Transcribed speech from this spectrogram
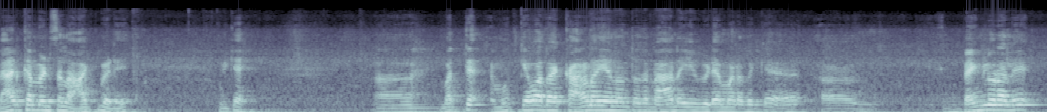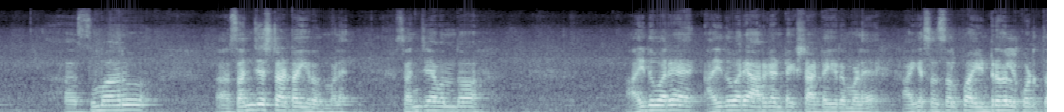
ಬ್ಯಾಡ್ ಕಮೆಂಟ್ಸ್ ಎಲ್ಲ ಹಾಕ್ಬೇಡಿ. ಓಕೆ ಮತ್ತೆ ಮುಖ್ಯವಾದ ಕಾರಣ ಏನು ಅಂತಂದ್ರೆ ನಾನು ಈ ವಿಡಿಯೋ ಮಾಡೋದಕ್ಕೆ ಬೆಂಗಳೂರಲ್ಲಿ ಸುಮಾರು ಸಂಜೆ ಸ್ಟಾರ್ಟ್ ಆಗಿರೋದು ಮಳೆ. ಸಂಜೆ ಒಂದು ಐದೂವರೆ ಐದೂವರೆ, ಆರು ಗಂಟೆಗೆ ಸ್ಟಾರ್ಟ್ ಆಗಿರೋ ಮಳೆ. ಹಾಗೆ ಸ್ವಲ್ಪ ಸ್ವಲ್ಪ ಇಂಟರ್ವೆಲ್ ಕೊಡ್ತು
